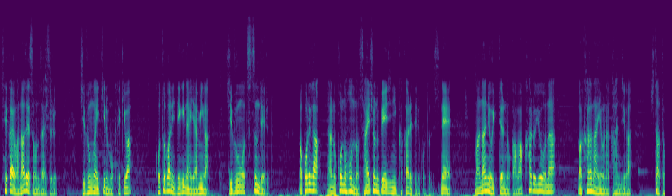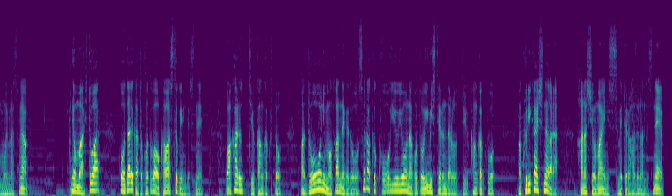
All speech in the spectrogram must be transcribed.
世界はなぜ存在する。自分が生きる目的は言葉にできない闇が自分を包んでいると、まあ、これがあのこの本の最初のページに書かれていることですね、まあ、何を言ってるのか分かるような分からないような感じがしたと思いますが。でもまあ人はこう誰かと言葉を交わすときにですね分かるっていう感覚と、まあ、どうにも分かんないけどおそらくこういうようなことを意味してるんだろうっていう感覚を、まあ、繰り返しながら話を前に進めてるはずなんですね、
